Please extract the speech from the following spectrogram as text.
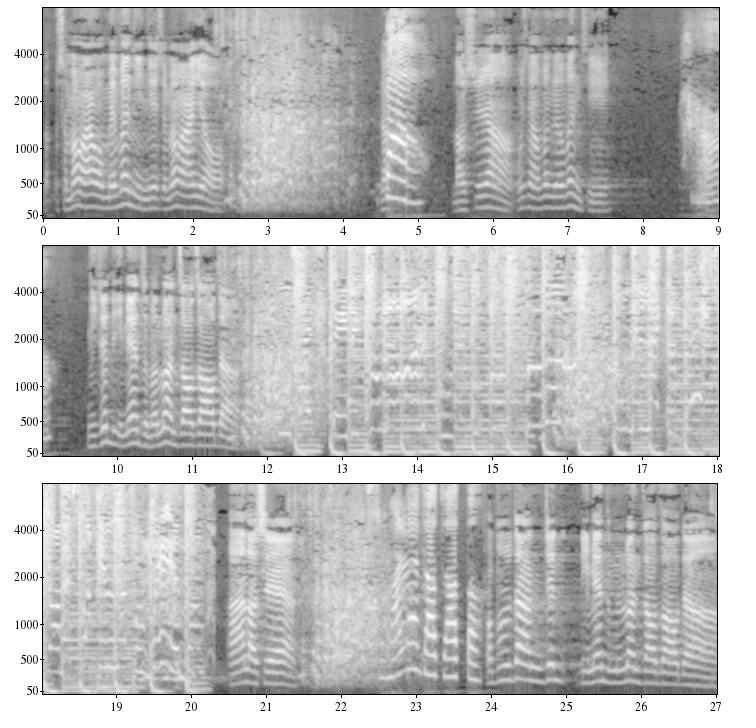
老什么玩意儿？我没问你，你什么玩意儿有？老在，老师啊，我想问个问题，好，你这里面怎么乱糟糟的.啊，老师，什么乱糟糟的？我不知道你这里面怎么乱糟糟的。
